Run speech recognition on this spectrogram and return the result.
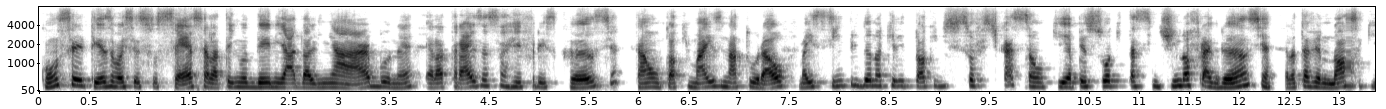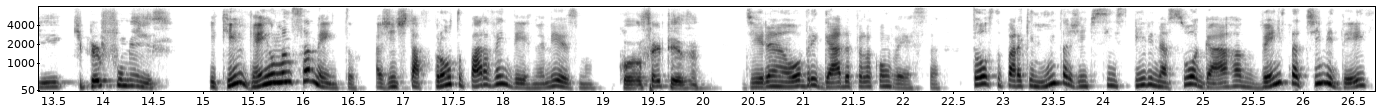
Com certeza vai ser sucesso. Ela tem o DNA da linha Arbo, né? Ela traz essa refrescância, tá? Um toque mais natural, mas sempre dando aquele toque de sofisticação, que a pessoa que está sentindo a fragrância, ela tá vendo, nossa, que, que perfume é esse? E que vem o lançamento. A gente está pronto para vender, não é mesmo? Com certeza. Diran, obrigada pela conversa. Torço para que muita gente se inspire na sua garra, vença a timidez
